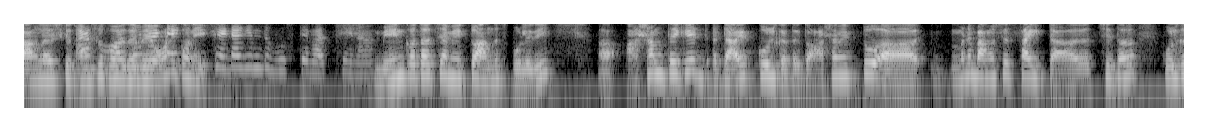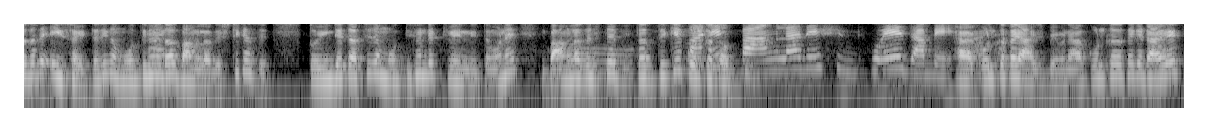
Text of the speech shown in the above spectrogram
বাংলাদেশকে ধ্বংস করে দেবে অনেক অনেক। সেটা কিন্তু বুঝতে পারছি না। মেন কথা হচ্ছে আমি একটু আন্দাজ বলে দিই। আসাম থেকে ডাইরেক্ট কলকাতায় তো আসাম একটু মানে বাংলাদেশের সাইডটা হচ্ছে ধর কলকাতাটা এই সাইডটা ঠিক আছে? মধ্যখানে ধর বাংলাদেশ ঠিক আছে? তো ইন্ডিয়া চাচ্ছে যে মধ্যখানটা ট্রেন নিতে মানে বাংলাদেশ থেকে ভিতর থেকে কলকাতা মানে অব্দি। বাংলাদেশ হয়ে যাবে হ্যাঁ কলকাতায় আসবে মানে কলকাতা থেকে ডাইরেক্ট।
